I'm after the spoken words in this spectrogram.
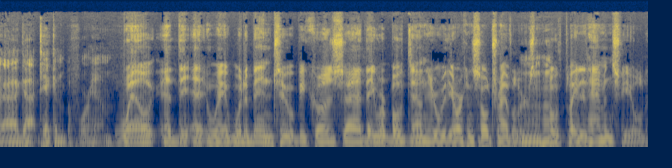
uh, got taken before him. well, uh, the, uh, it would have been too because uh, they were both down here with the Arkansas Travelers. Both played at Hammons Field.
